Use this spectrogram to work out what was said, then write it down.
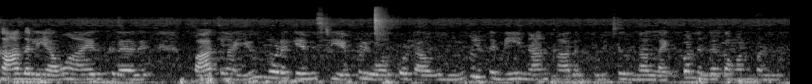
காதலியாகவும் ஆயிருக்கிறாரு. பார்க்கலாம். இவங்களோட கெமிஸ்ட்ரி எப்படி ஒர்க் அவுட் ஆகுதுன்னு உங்களுக்கு நீ நான் காதல் பிடிச்சிருந்தால் லைக் பண்ணுங்கள் கமெண்ட் பண்ணுங்கள்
